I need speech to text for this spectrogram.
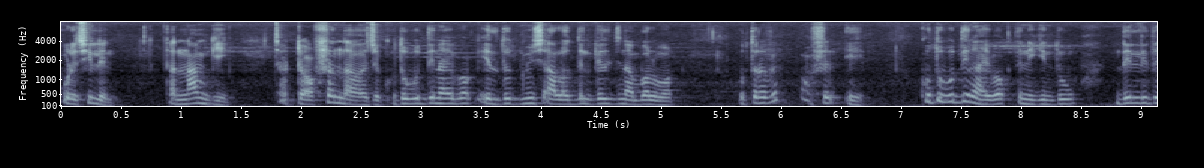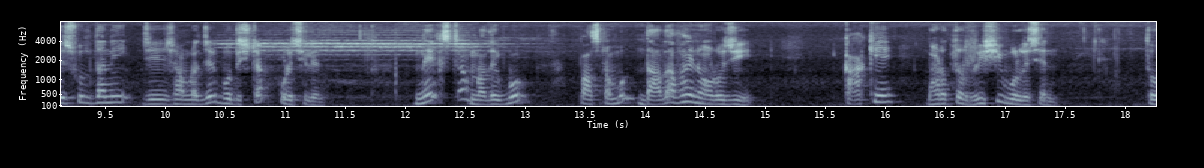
করেছিলেন। তার নাম কি? চারটে অপশন দেওয়া হয়েছে। কুতুবুদ্দিন আইবক ইলতুতমিশ আলাউদ্দিন খিলজি না বলবন উত্তর হবে অপশন এ কুতুবুদ্দিন আইবক, তিনি কিন্তু দিল্লিতে সুলতানি যে সাম্রাজ্যের প্রতিষ্ঠা করেছিলেন। নেক্সট আমরা দেখব পাঁচ নম্বর, দাদাভাই নওরোজি কাকে ভারতের ঋষি বলেছেন? তো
